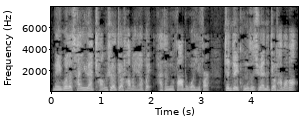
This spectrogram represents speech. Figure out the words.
美国的参议院常设调查委员会还曾经发布过一份针对孔子学院的调查报告。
